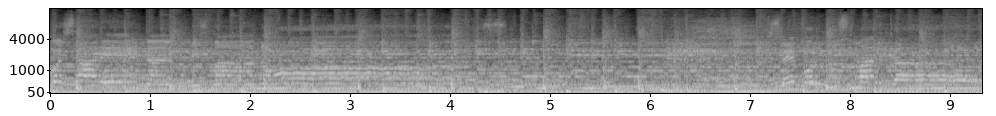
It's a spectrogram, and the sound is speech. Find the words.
Pues arena en mis manos, sé por tus marcas,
